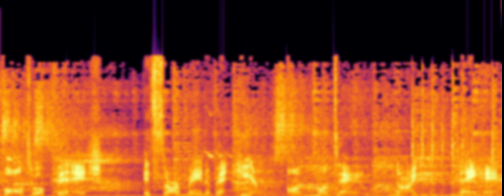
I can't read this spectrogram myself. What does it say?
fall to a finish. It's our main event here on Monday Night Mayhem.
